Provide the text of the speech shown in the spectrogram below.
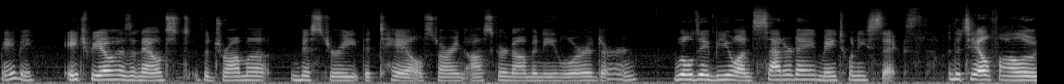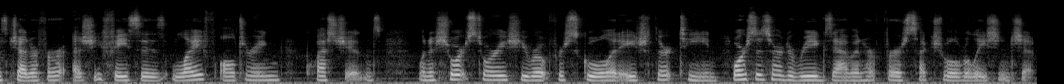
Maybe. HBO has announced the drama mystery The Tale, starring Oscar nominee Laura Dern, will debut on Saturday, May 26th. The tale follows Jennifer as she faces life altering questions when a short story she wrote for school at age 13 forces her to re examine her first sexual relationship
